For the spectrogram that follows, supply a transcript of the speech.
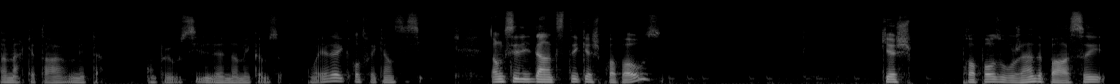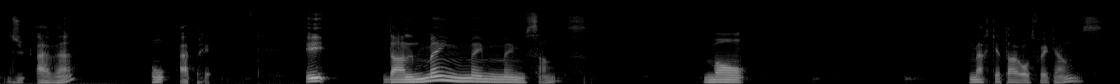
un marketeur méta. On peut aussi le nommer comme ça. On va y aller avec haute fréquence ici. Donc c'est l'identité que je propose que je propose aux gens de passer du avant au après. Et dans le même, même, même sens, mon marketeur haute fréquence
